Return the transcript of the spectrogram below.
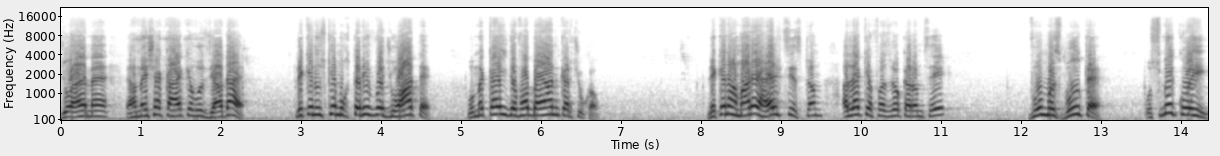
जो है, मैं हमेशा कहा कि वो ज़्यादा है, लेकिन उसके मुख्तलिफ़ वजूहत है। वो मैं कई दफ़ा बयान कर चुका हूँ। लेकिन हमारे हेल्थ सिस्टम अल्लाह के फजलो करम से वो मज़बूत है। उसमें कोई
